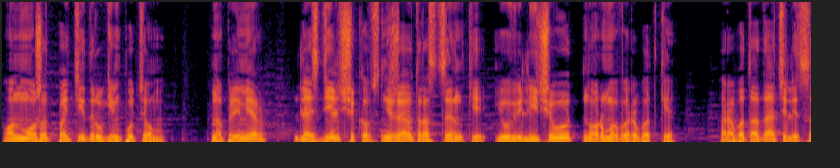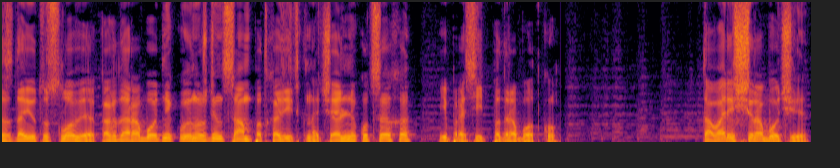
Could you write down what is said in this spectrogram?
Он может пойти другим путем. Например, для сдельщиков снижают расценки и увеличивают нормы выработки. Работодатели создают условия, когда работник вынужден сам подходить к начальнику цеха и просить подработку. Товарищи рабочие,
